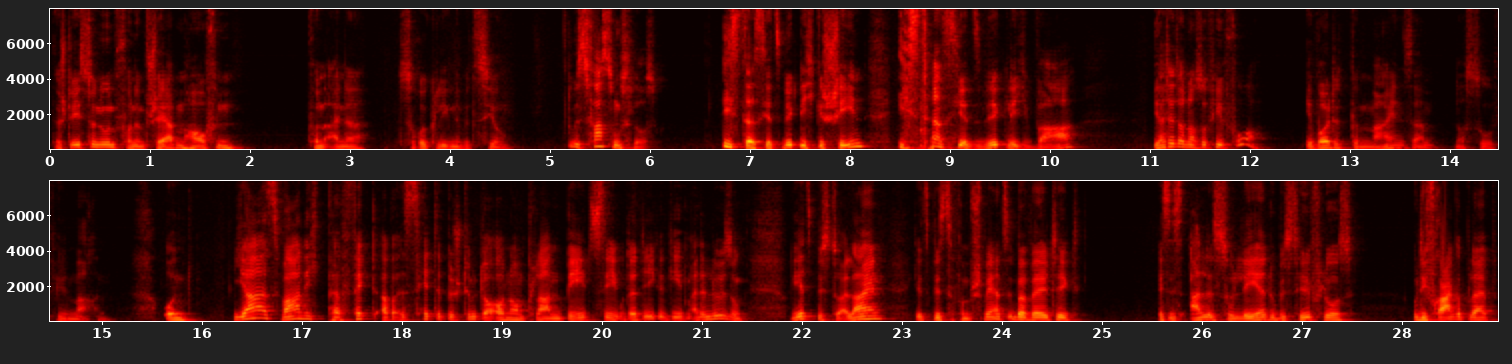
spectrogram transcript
Da stehst du nun von einem Scherbenhaufen von einer zurückliegenden Beziehung. Du bist fassungslos. Ist das jetzt wirklich geschehen? Ist das jetzt wirklich wahr? Ihr hattet doch noch so viel vor. Ihr wolltet gemeinsam noch so viel machen. Und ja, es war nicht perfekt, aber es hätte bestimmt auch noch einen Plan B, C oder D gegeben, eine Lösung. Und jetzt bist du allein, jetzt bist du vom Schmerz überwältigt, es ist alles so leer, du bist hilflos. Und die Frage bleibt,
